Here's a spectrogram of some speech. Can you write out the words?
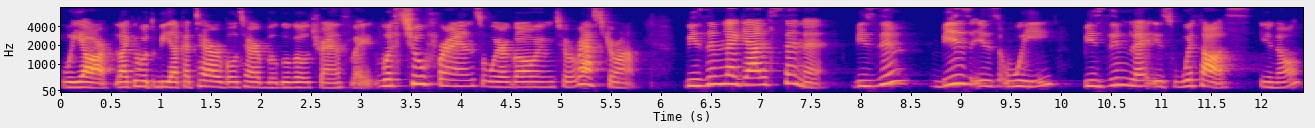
we are like it would be like a terrible terrible google translate with two friends we're going to a restaurant bizimle gelsene bizim biz is we bizimle is with us you know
